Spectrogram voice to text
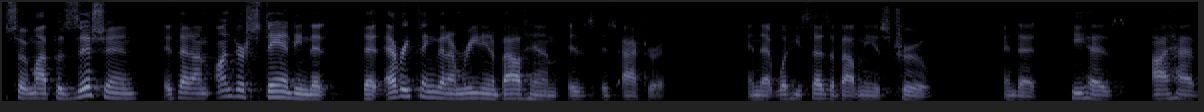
so my position is that I'm understanding that, that everything that I'm reading about him is, is accurate and that what he says about me is true and that he has I have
